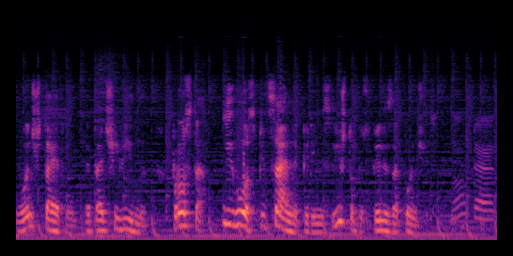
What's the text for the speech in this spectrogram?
лонч тайтлом. Это очевидно. Просто его специально перенесли, чтобы успели закончить. Ну, да, да.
